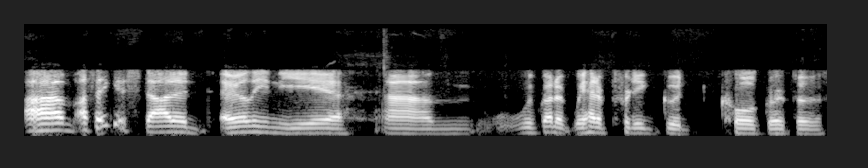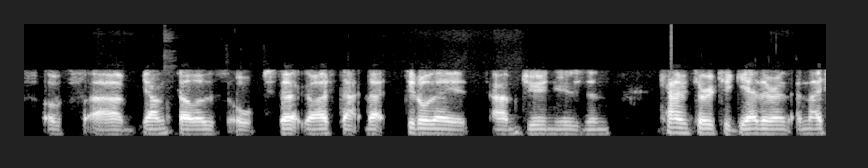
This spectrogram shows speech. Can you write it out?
Um, I think it started early in the year. Um, we've got a, we had a pretty good core group of, of uh, young fellas or guys that, that did all their um, juniors and came through together and, and they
